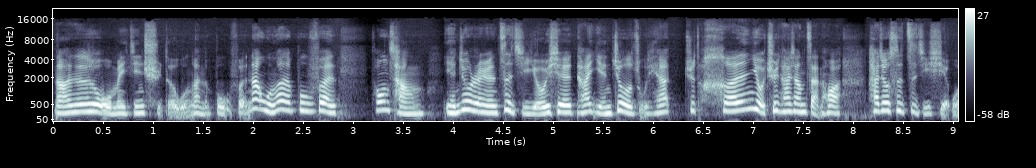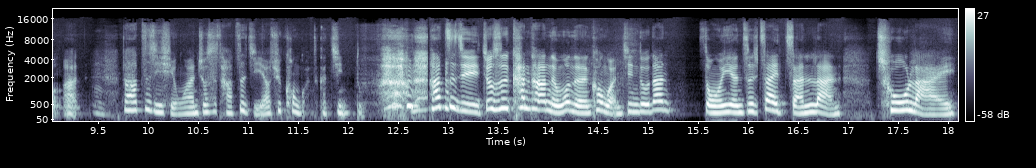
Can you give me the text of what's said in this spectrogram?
然后就是我们已经取得文案的部分。那文案的部分。通常研究人员自己有一些他研究的主题，他觉得很有趣，他想展的话，他就是自己写文案。嗯，那他自己写文案就是他自己要去控管这个进度，他自己就是看他能不能控管进度。但总而言之，在展览出来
